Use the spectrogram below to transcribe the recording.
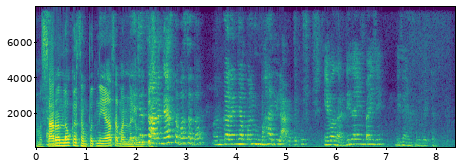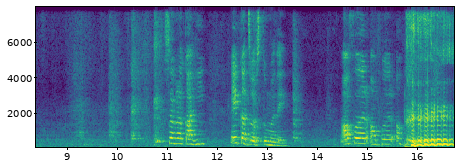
मग सारण लवकर संपत नाही असं म्हणणं का त्याच्यात तुमचं? सारण जास्त बसत आणि करंजा पण भारी लागते खुशखुश हे बघा डिझाईन पाहिजे. डिझाईन पण भेटत सगळं काही एकाच वस्तूमध्ये. ऑफर ऑफर ऑफर.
